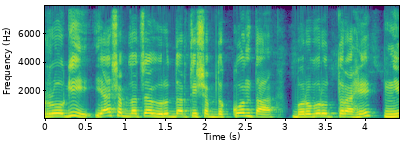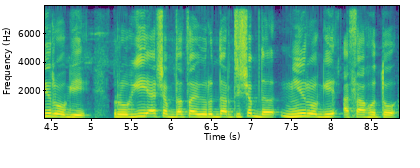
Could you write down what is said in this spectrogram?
रोगी. या शब्दाचा विरुद्धार्थी शब्द कोणता? बरोबर उत्तर आहे निरोगी. रोगी या शब्दाचा विरुद्धार्थी शब्द निरोगी असा होतो.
